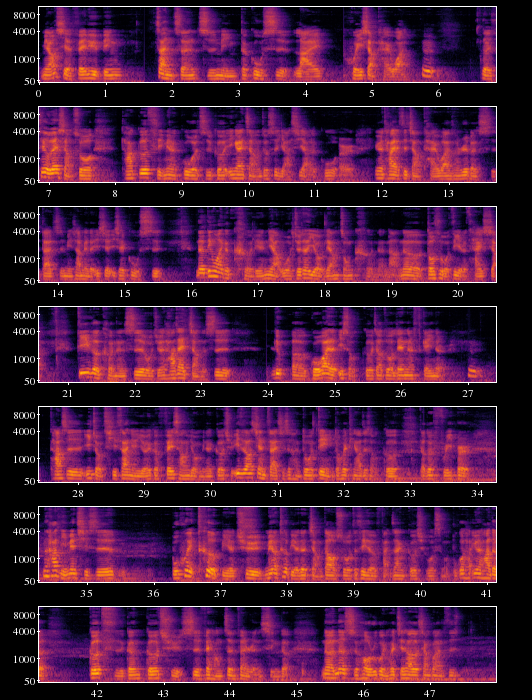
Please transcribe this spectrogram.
描写菲律宾战争殖民的故事来回想台湾。嗯，对，所以我在想说，他歌词里面的《孤儿之歌》应该讲的就是亚细亚的孤儿，因为他也是讲台湾从日本时代殖民下面的一些一些故事。那另外一个可怜鸟，我觉得有两种可能啊，那都是我自己的猜想。第一个可能是，我觉得他在讲的是六呃国外的一首歌，叫做 Leonard Skinner。嗯，它是一九七三年有一个非常有名的歌曲，一直到现在，其实很多电影都会听到这首歌，叫做《Free Bird》。那它里面其实不会特别去，没有特别的讲到说这是一个反战歌曲或什么。不过它因为它的歌词跟歌曲是非常振奋人心的。那那时候如果你会介绍到相关的资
